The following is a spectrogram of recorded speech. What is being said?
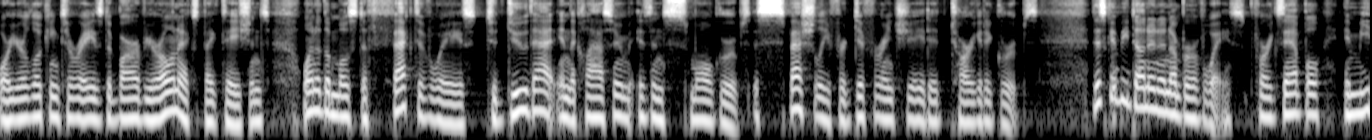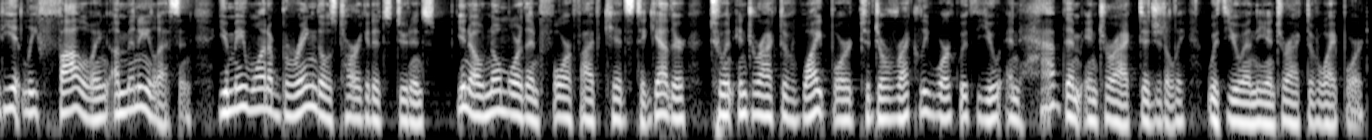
or you're looking to raise the bar of your own expectations, one of the most effective ways to do that in the classroom is in small groups, especially for differentiated targeted groups. This can be done in a number of ways. For example, immediately following a mini lesson, you may want to bring those targeted students you know, no more than four or five kids together to an interactive whiteboard to directly work with you and have them interact digitally with you and the interactive whiteboard.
